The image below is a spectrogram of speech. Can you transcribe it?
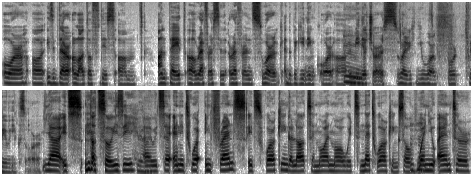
or is it there a lot of this? Um, unpaid uh, reference reference work at the beginning or uh, Mm. miniatures where you work for three weeks or Yeah, it's not so easy, Yeah. I would say. And it wor- in France, it's working a lot and more and more with networking. So Mhm. when you enter,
